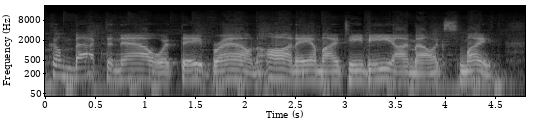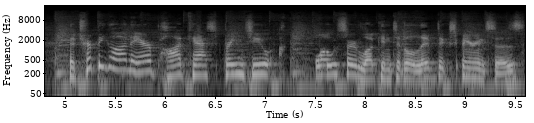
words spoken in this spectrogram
Welcome back to Now with Dave Brown on AMI TV. I'm Alex Smythe. The Tripping on Air podcast brings you a closer look into the lived experiences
